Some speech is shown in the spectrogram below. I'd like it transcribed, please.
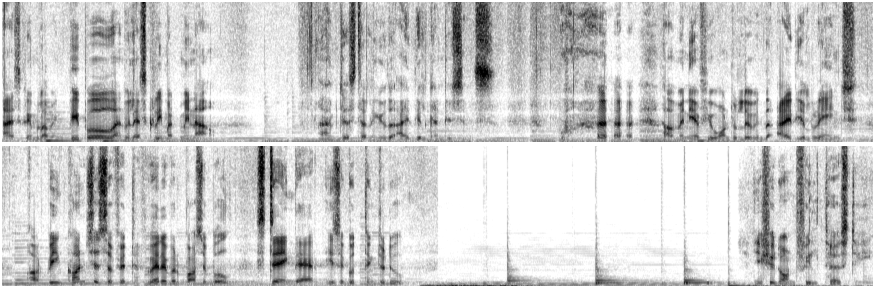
ice cream loving people and will scream at me now. I'm just telling you the ideal conditions. How many of you want to live in the ideal range or being conscious of it wherever possible, staying there is a good thing to do. If you don't feel thirsty,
